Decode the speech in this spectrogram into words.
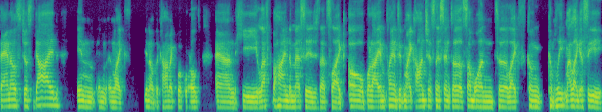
Thanos just died in, in, in like you know the comic book world and he left behind a message that's like oh but i implanted my consciousness into someone to like com- complete my legacy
